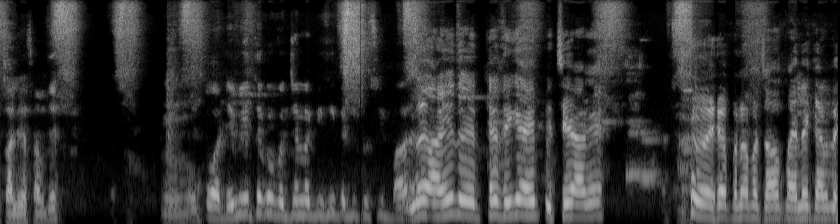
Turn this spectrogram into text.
ਕਾਲੀਆ ਸਾਹਿਬ ਦੇ ਹਮ। ਤੇ ਤੁਹਾਡੇ ਵੀ ਇੱਥੇ ਕੋਈ ਵੱਜਣ ਲੱਗੀ ਸੀ ਗੱਡੀ ਤੁਸੀਂ ਬਾਹਰ ਨਹੀਂ ਆਹੀ ਤੇ ਇੱਥੇ ਸੀਗੇ ਅਸੀਂ ਪਿੱਛੇ ਆ ਗਏ ਇਹ ਆਪਣਾ ਬਚਾਓ ਪਹਿਲੇ ਕਰ ਦੇ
